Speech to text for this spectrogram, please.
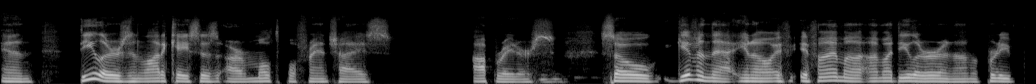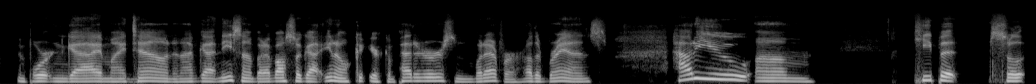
And dealers, in a lot of cases, are multiple franchise operators. Mm-hmm. So given that, you know, if, if I'm a, I'm a dealer and I'm a pretty important guy in my mm-hmm. town and I've got Nissan, but I've also got, you know, your competitors and whatever other brands, how do you, um, keep it so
